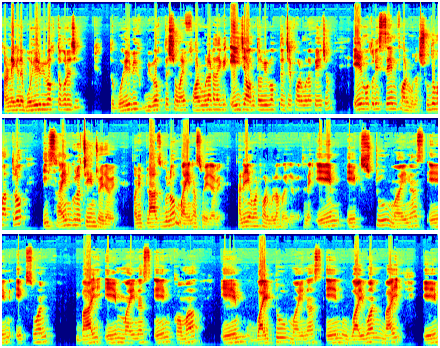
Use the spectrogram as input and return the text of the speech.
কারণ এখানে বহির্বিভক্ত করেছে। তো বহির্বিভক্তের সময় ফর্মুলাটা দেখবে, এই যে অন্তর্বিভক্তের যে ফর্মুলা পেয়েছ, এর মতনই সেম ফর্মুলা শুধুমাত্র এই সাইনগুলো চেঞ্জ হয়ে যাবে। মানে প্লাসগুলো মাইনাস হয়ে যাবে। তাহলেই আমার ফর্মুলা হয়ে যাবে। তাহলে M X two minus N X one by M minus N কমা M Y two minus N Y one by M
